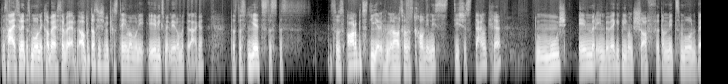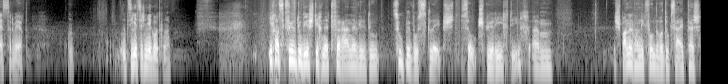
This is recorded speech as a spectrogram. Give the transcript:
das heisst ja nicht, dass morgen besser werden kann. Aber das ist wirklich ein Thema, das ich ewig mit mir herumtrage. Dass das jetzt, das, das, so ein Arbeitstier, so ein kalvinistisches Denken, du musst immer in Bewegung bleiben und arbeiten, damit es morgen besser wird. Und, und jetzt ist nie gut genug. Ich habe das Gefühl, du wirst dich nicht verrennen, weil du zu bewusst lebst. So spüre ich dich. Ähm, spannend habe ich gefunden, wo du gesagt hast,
